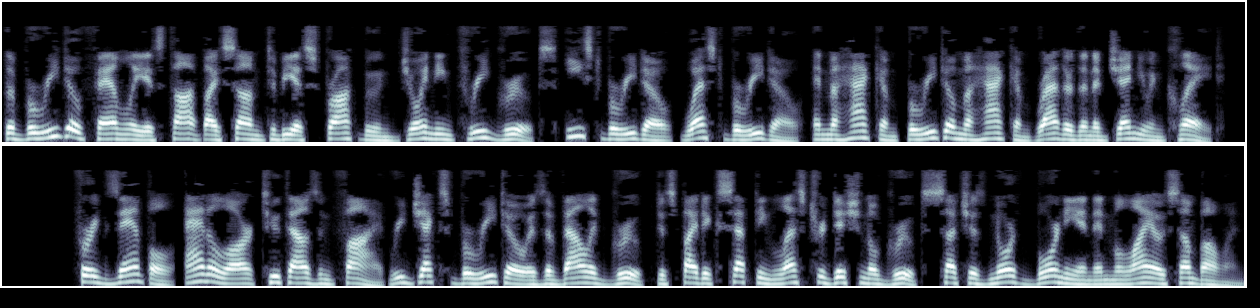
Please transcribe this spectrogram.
The Barito family is thought by some to be a sprachbund joining three groups, East Barito, West Barito, and Mahakam, Barito Mahakam, rather than a genuine clade. For example, Adelaar 2005 rejects Barito as a valid group despite accepting less traditional groups such as North Bornean and Malayo Sumbawan.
